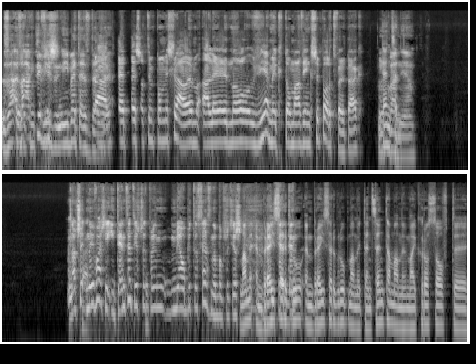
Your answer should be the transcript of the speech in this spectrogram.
Za, za Activision i Bethesda. Tak, te, też o tym pomyślałem, ale no wiemy, kto ma większy portfel, tak? Dokładnie. Znaczy, tak. no i właśnie, i Tencent jeszcze miałoby to sens, no bo przecież... Mamy Embracer, ten... Group, Embracer Group, mamy Tencenta, mamy Microsoft, y,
